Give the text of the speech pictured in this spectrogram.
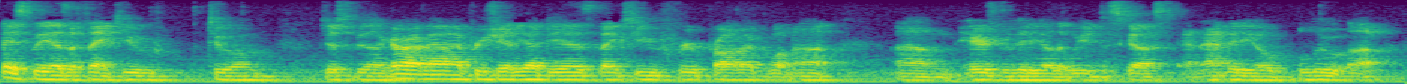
basically as a thank you to them, just to be like, all right, man, I appreciate the ideas. Thanks you for your product, whatnot. Um, here's the video that we discussed, and that video blew up.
